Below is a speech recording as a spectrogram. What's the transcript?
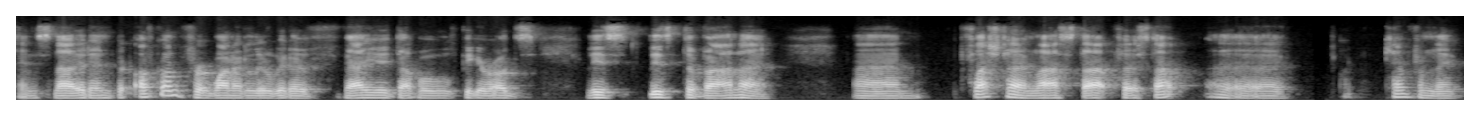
and Snowden, but I've gone for one at a little bit of value, double figure odds. Liz Liz Devano um, flashed home last start, first up. Uh, come from the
